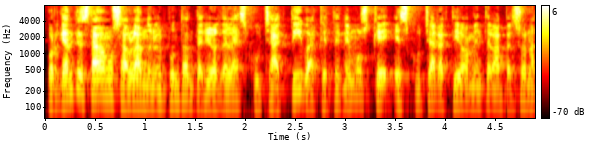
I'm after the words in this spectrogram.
porque antes estábamos hablando en el punto anterior de la escucha activa, que tenemos que escuchar activamente a la persona.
